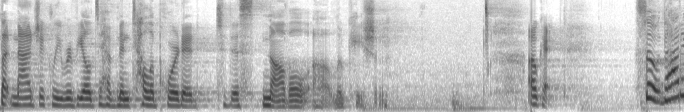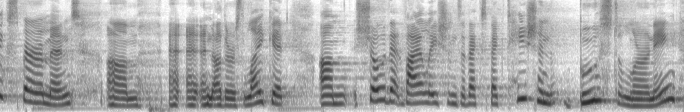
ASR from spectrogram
but magically revealed to have been teleported to this novel uh, location. Okay, so that experiment um, and, and, others like it um, show that violations of expectation boost learning,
